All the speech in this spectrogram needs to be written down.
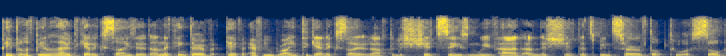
people have been allowed to get excited, and I think they've they've every right to get excited after the shit season we've had and the shit that's been served up to us. So.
